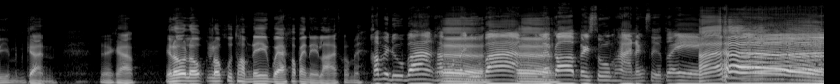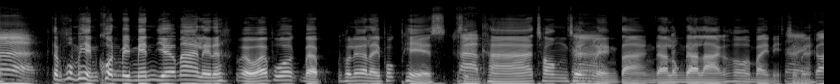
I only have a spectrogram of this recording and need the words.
ดีเหมือนกันนะครับแล้วแล้วแล้วคุณทอมได้แวะเข้าไปในไลฟ์เขาไหม เข้าไปดูบ้างครับเออเข้าไปดูบ้าง เออ แล้วก็ไปซูมหาหนังสือตัวเองอ่าเออทแต่ผมเห็นคนไปเม้นต์เยอะมากเลยนะ แบบว่าพวกแบบเขาเรียกอะไรพวกเพจครับสินค้าช่องเชิงใช่ อะไรต่างๆดาลงดาราก็เข้ามาไปนี่ใช่ใช่ไหมก็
